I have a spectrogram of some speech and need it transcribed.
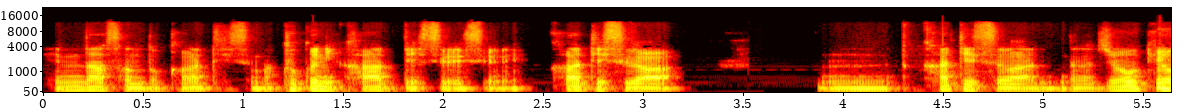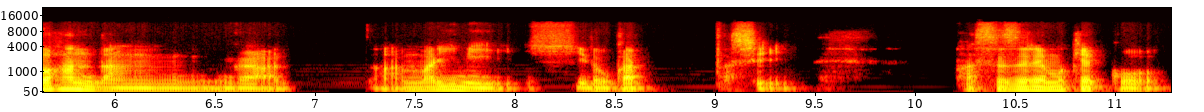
ヘンダーソンとカーティス、まあ、特にカーティスですよね。カーティスが、うん、カティスはなんか状況判断があまりにひどかったし、パスズレも結構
